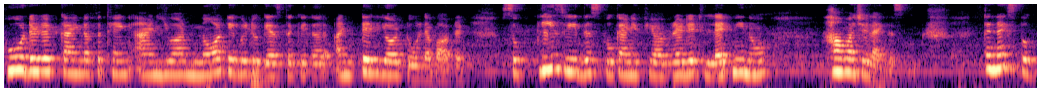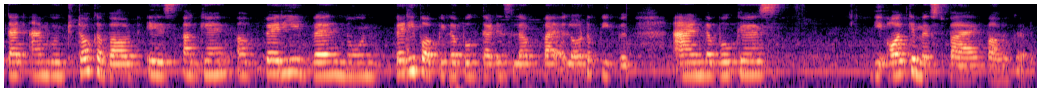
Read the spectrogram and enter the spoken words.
who did it kind of a thing and you are not able to guess the killer until you're told about it. So please read this book and if you have read it, let me know how much you like this book. The next book that I'm going to talk about is again a very well known, very popular book that is loved by a lot of people and the book is The Alchemist by Paulo Coelho.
